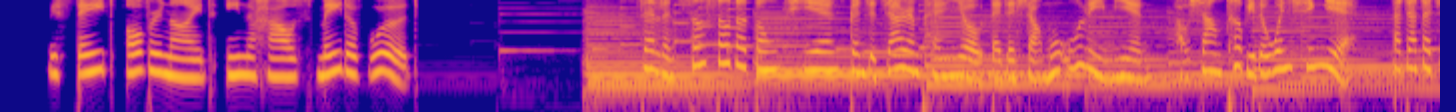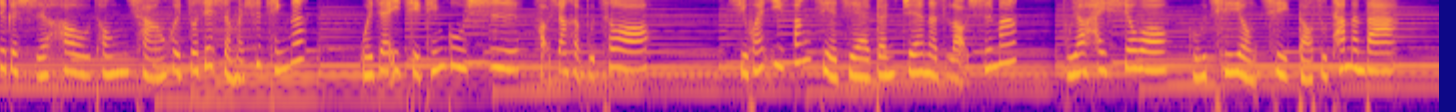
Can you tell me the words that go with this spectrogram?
We stayed overnight in a house made of wood. 在冷飕飕的冬天，跟着家人朋友待在小木屋里面，好像特别的温馨耶。大家在这个时候通常会做些什么事情呢？围在一起听故事，好像很不错哦。喜欢一方姐姐跟 Janice 老师吗？不要害羞哦，鼓起勇气告诉他们吧。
